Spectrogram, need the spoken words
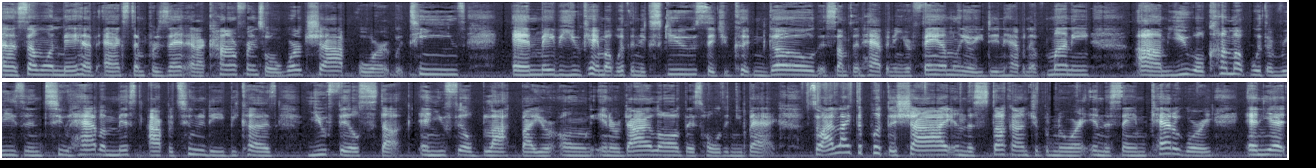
Uh, someone may have asked them present at a conference or workshop or with teens and maybe you came up with an excuse that you couldn't go that something happened in your family or you didn't have enough money um, you will come up with a reason to have a missed opportunity because you feel stuck and you feel blocked by your own inner dialogue that's holding you back. So I like to put the shy and the stuck entrepreneur in the same category, and yet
